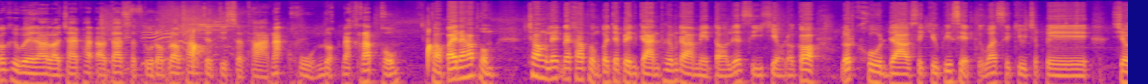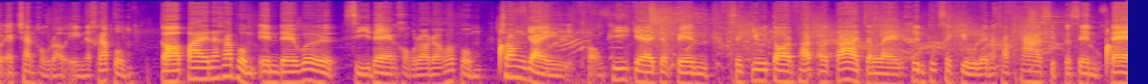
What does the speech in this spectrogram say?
ก็คือเวลาเราใช้พัดอัลต้าศัตรูรอบๆข้างจะติดสถานะหูหนวกนะครับผม ต่อไปนะครับผมช่องเล็กนะครับผมก็จะเป็นการเพิ่มดาเมจต่อเลือดสีเขียว แล้วก็ลดคูลดาวสกิลพิเศษ หรือว่าสกิลสเปเชียลแอคชั่นของเราเองนะครับผม ต่อไปนะครับผม Endeavor สีแดงของเรานะครับผม ช่องใหญ่ของพี่แกจะเป็นสกิลตอนพัทอัลต้าจะแรงขึ้นทุกสกิลเลยนะครับ 50%แต่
